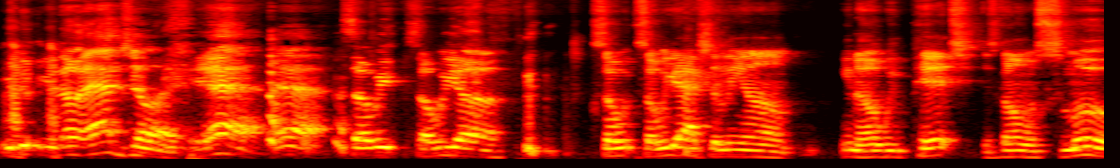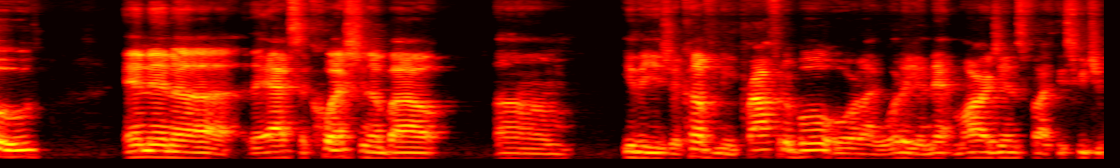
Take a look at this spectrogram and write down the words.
joint. You know that joint. Yeah, yeah. So we so we uh so so we actually um you know we pitch it's going smooth and then uh they ask a question about um either is your company profitable or like what are your net margins for like these future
